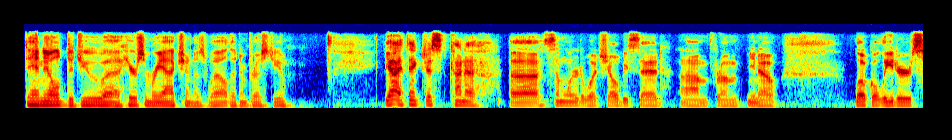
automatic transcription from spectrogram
daniel did you uh, hear some reaction as well that impressed you yeah i think just kind of uh, similar to what shelby said um, from you know local leaders,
